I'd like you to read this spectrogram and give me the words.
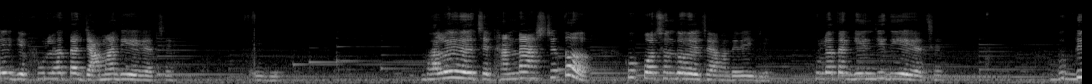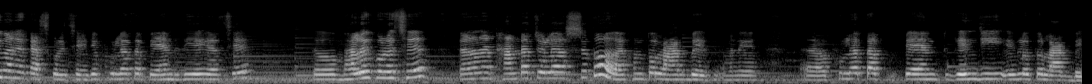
এই যে ফুল হাতা জামা দিয়ে গেছে। এই যে। ভালোই হয়েছে, ঠান্ডা আসছে তো, খুব পছন্দ হয়েছে আমাদের এই যে। ফুলাতা গেঞ্জি দিয়ে গেছে। বুদ্ধিমানের কাজ করেছে, এই যে ফুলাতা প্যান্ট দিয়ে গেছে। তো ভালোই করেছে, কেননা ঠান্ডা চলে আসছে তো, এখন তো লাগবে মানে ফুলহাতা প্যান্ট, গেঞ্জি, এগুলো তো লাগবে।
